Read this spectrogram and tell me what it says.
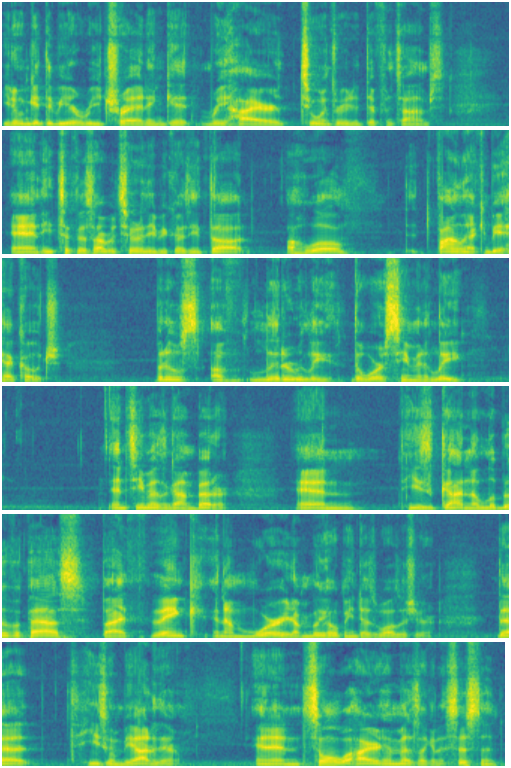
You don't get to be a retread and get rehired two and three different times. And he took this opportunity because he thought, oh well, finally I can be a head coach. But it was of literally the worst team in the league, and the team hasn't gotten better. And he's gotten a little bit of a pass, but I think, and I'm worried, I'm really hoping he does well this year, that he's going to be out of there. And someone will hire him as like an assistant.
